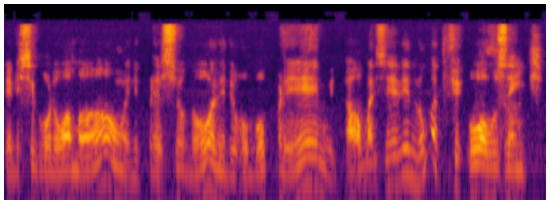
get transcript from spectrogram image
ele segurou a mão, ele pressionou, ele derrubou o prêmio e tal, mas ele nunca ficou ausente.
